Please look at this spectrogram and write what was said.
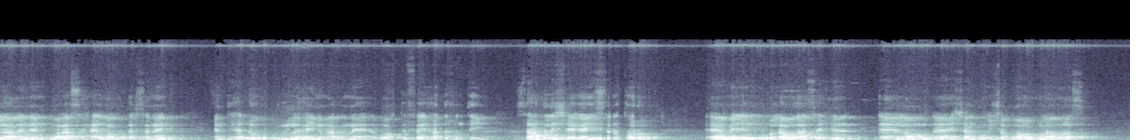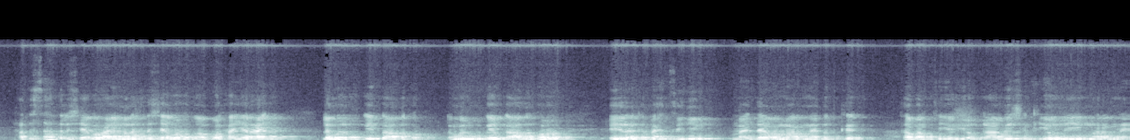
ilaalineen walaa sax ay waa ka darsaneen inta hadhow guri lahayna marna waqti fay. Hadda runtii saa hadda la sheegay sanad hore milyan ku bilaawdaas shan kun shan boqol ku bilaawdaas hadda hadda la sheego hayo madaxda sheego waa bolha yaraay lawel ku qeyb qaado kor. Lawel ku qeyb qaado kor. Ciidan ka mahadsanyiin maadaama marna dadka tabartiyo iyo qaabeyshankiyo leeyin marna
